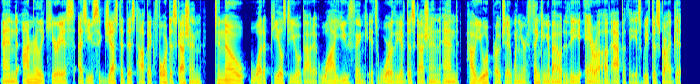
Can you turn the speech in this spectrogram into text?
And I'm really curious, as you suggested this topic for discussion, to know what appeals to you about it, why you think it's worthy of discussion, and how you approach it when you're thinking about the era of apathy as we've described it.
